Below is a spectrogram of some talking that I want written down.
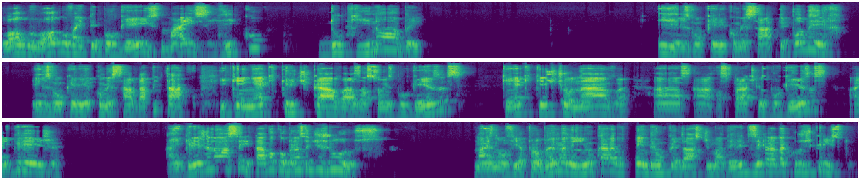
logo, logo vai ter burguês mais rico do que nobre. E eles vão querer começar a ter poder. Eles vão querer começar a dar pitaco. E quem é que criticava as ações burguesas? Quem é que questionava as, as práticas burguesas? A igreja. A igreja não aceitava a cobrança de juros, mas não havia problema nenhum o cara vender um pedaço de madeira e dizer que era da cruz de Cristo.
